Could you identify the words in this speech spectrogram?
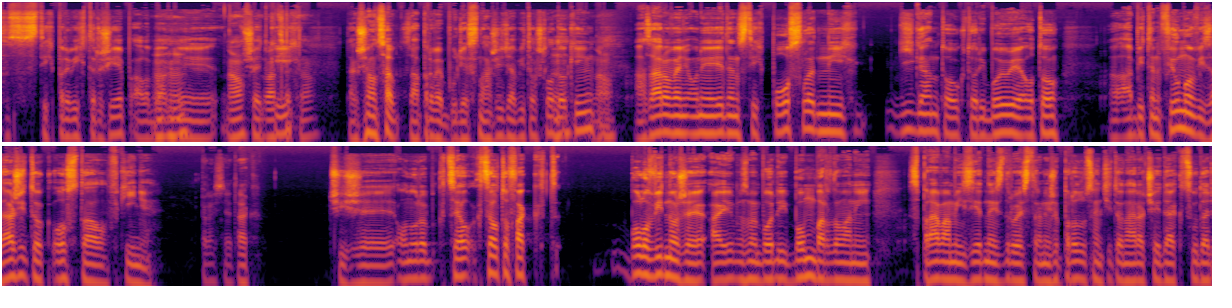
z tých prvých tržieb, alebo uh-huh. nie no, všetkých. 20, no. Takže on sa za prvé bude snažiť, aby to šlo mm, do kín. No. A zároveň on je jeden z tých posledných gigantov, ktorý bojuje o to, aby ten filmový zážitok ostal v kíne. Presne tak. Čiže on urob, chcel, chcel to fakt, bolo vidno, že aj sme boli bombardovaní správami z jednej, z druhej strany, že producenti to najradšej dá, chcú dať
